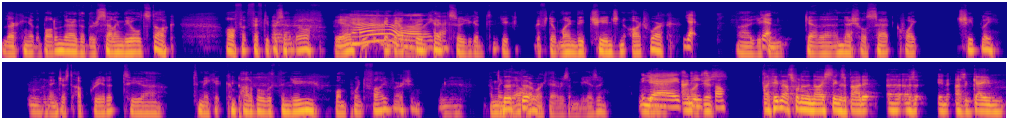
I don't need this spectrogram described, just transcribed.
lurking at the bottom there that they're selling the old stock off at fifty percent off. Yeah. You get the Oh, upgrade you kit, so you could you could if you don't mind the change in artwork. Yeah. Uh, you Yeah. can get an initial set quite cheaply and then Mhm. just upgrade it to uh, to make it compatible with the new 1.5 version. Yeah. I mean, The- the, the- artwork there is amazing. Yeah, it's and beautiful. I think that's one of the nice things about it uh, as a, in as a game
